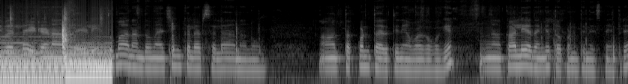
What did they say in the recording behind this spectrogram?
ಇವೆಲ್ಲ ಇಡೋಣ ಅಂತ ಹೇಳಿ. ತುಂಬ ಮ್ಯಾಚಿಂಗ್ ಕಲರ್ಸ್ ಎಲ್ಲ ನಾನು ತಕ್ಕೊಳ್ತಾ ಇರ್ತೀನಿ ಅವಾಗವಾಗೆ. ಖಾಲಿ ಆದಂಗೆ ತೊಗೊಳ್ತೀನಿ ಸ್ನೇಹಿತರೆ.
